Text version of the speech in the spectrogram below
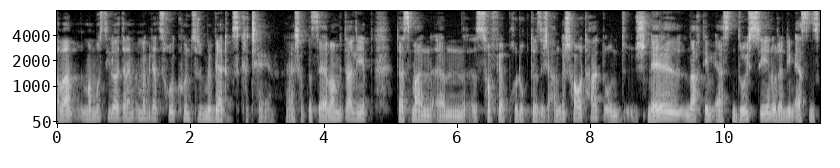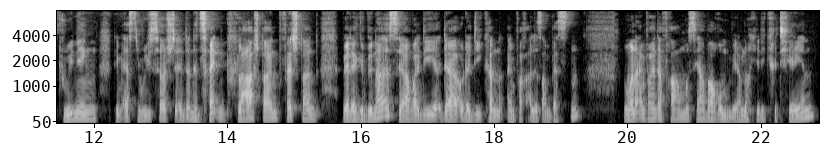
Aber man muss die Leute dann immer wieder zurückholen zu den Bewertungskriterien. Ja, ich habe das selber miterlebt, dass man ähm, Softwareprodukte sich angeschaut hat und schnell nach dem ersten Durchsehen oder dem ersten Screening, dem ersten Research der Internetseiten klar stand, feststand, wer der Gewinner ist, ja, weil die, der oder die kann einfach alles am besten. Wo man einfach hinterfragen muss, ja, warum? Wir haben doch hier die Kriterien.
